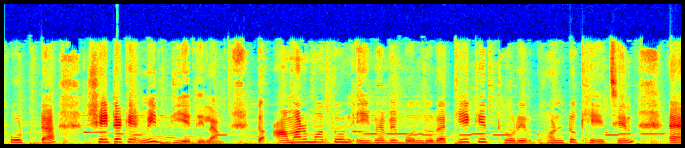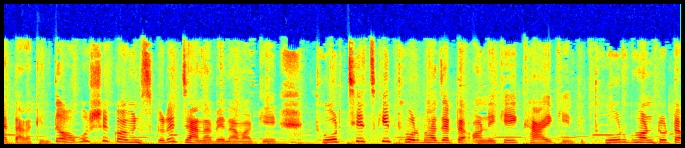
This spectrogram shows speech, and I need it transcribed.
থোরটা সেইটাকে আমি দিয়ে দিলাম। তো আমার মতন এইভাবে বন্ধুরা কে কে থোরের ঘন্ট খেয়েছেন তারা কিন্তু অবশ্যই কমেন্টস করে জানাবেন আমাকে। থোর ছেচকি থোর ভাজাটা অনেকেই খায়, কিন্তু থোর ঘন্টটা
